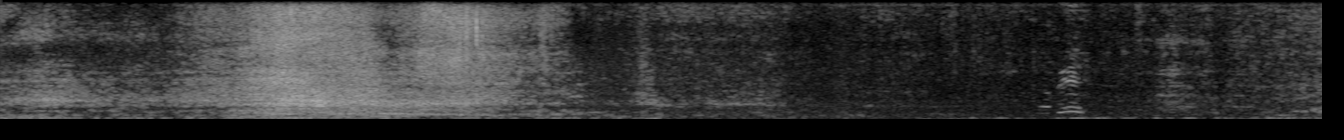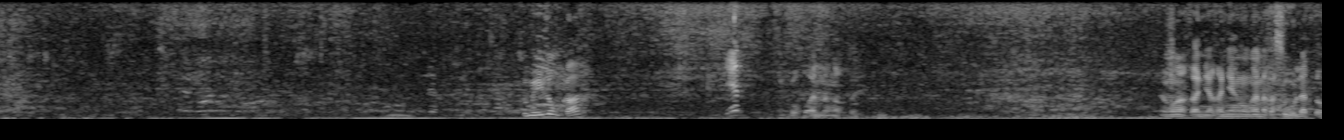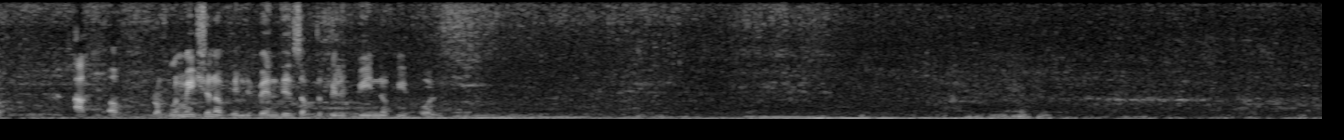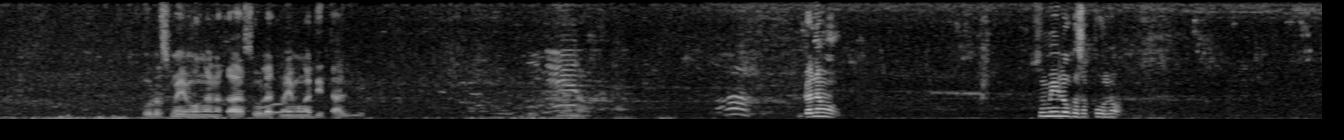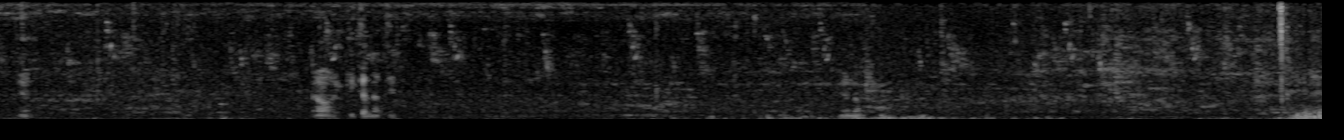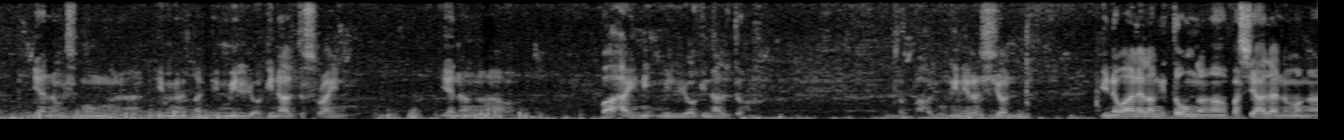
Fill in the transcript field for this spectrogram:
Sumilong ka? Yep. Ibabaan lang ako eh. Ang mga kanya-kanyang mga nakasulat oh. Act of Proclamation of Independence of the Filipino People. Puros may mga nakasulat, may mga detalye. Yan oh. Huwag sumilong ka sa puno. Yan. Oh, kita natin. Yan oh. Yan ang mismong uh, Emilio Aguinaldo Shrine. Yan ang uh, bahay ni Emilio Aguinaldo sa bagong henerasyon. Ginawa na lang itong ah, pasyalan ng mga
